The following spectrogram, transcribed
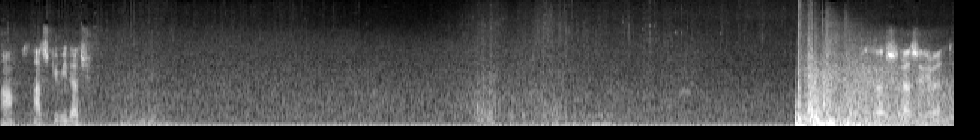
O, znaczki widać. Raczej nie będę.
